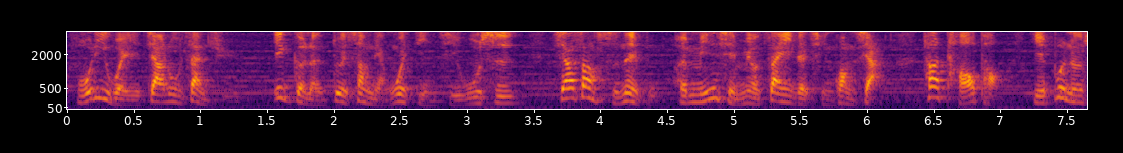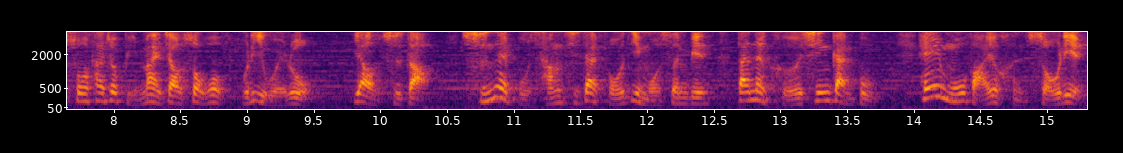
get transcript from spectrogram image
弗利维也加入战局，一个人对上两位顶级巫师，加上史内普很明显没有战意的情况下，他逃跑也不能说他就比麦教授或弗利维弱。要知道，史内普长期在佛地魔身边担任核心干部，黑魔法又很熟练，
